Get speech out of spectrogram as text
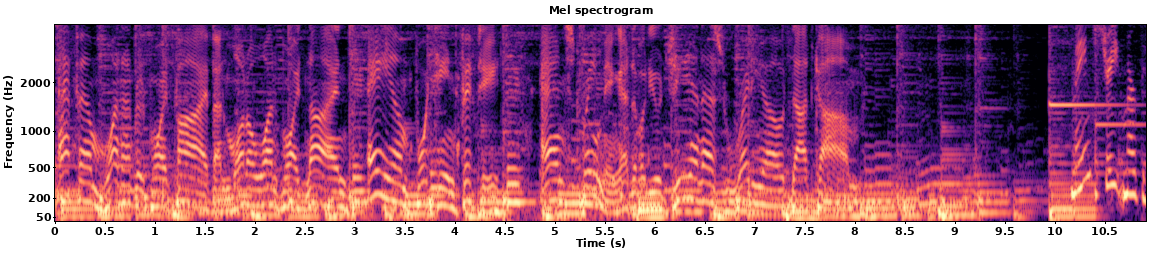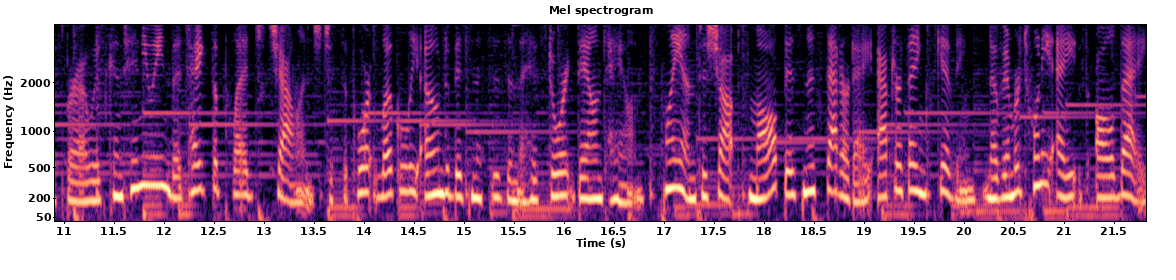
FM 100.5 and 101.9, AM 1450, and streaming at WGNSradio.com. Main Street Murfreesboro is continuing the Take the Pledge Challenge to support locally owned businesses in the historic downtown. Plan to shop Small Business Saturday after Thanksgiving, November 28th, all day.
